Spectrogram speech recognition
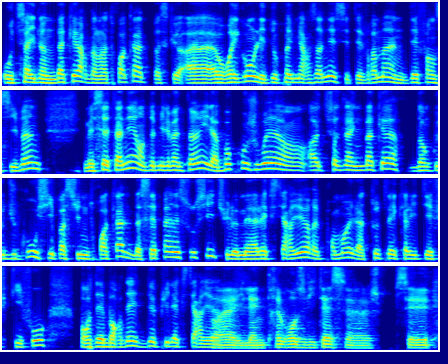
outside linebacker dans la 3-4 parce qu'à Oregon, les deux premières années, c'était vraiment un defensive end. Mais cette année, en 2021, il a beaucoup joué en outside linebacker. Donc, du coup, s'il passe une 3-4, ben, ce n'est pas un souci. Tu le mets à l'extérieur et pour moi, il a toutes les qualités qu'il faut pour déborder depuis l'extérieur. il a une très grosse vitesse. Euh, c'est...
